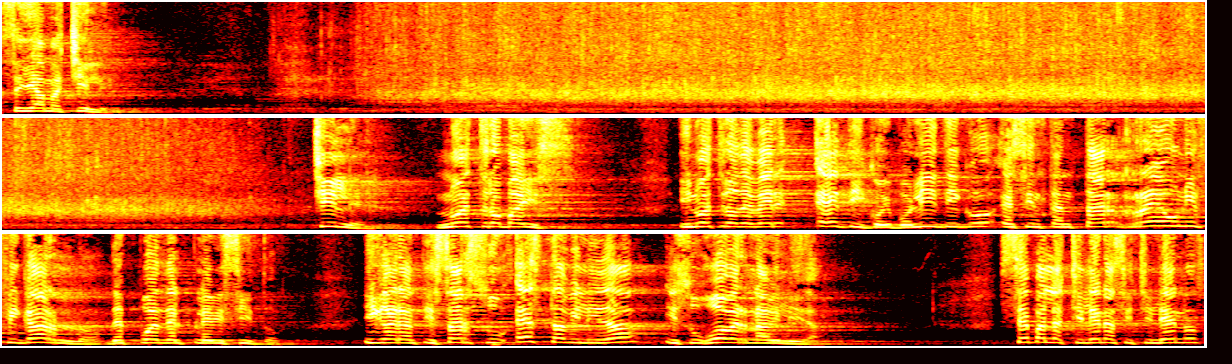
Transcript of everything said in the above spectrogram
se llama Chile. Chile, nuestro país, y nuestro deber ético y político es intentar reunificarlo después del plebiscito y garantizar su estabilidad y su gobernabilidad. Sepan las chilenas y chilenos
